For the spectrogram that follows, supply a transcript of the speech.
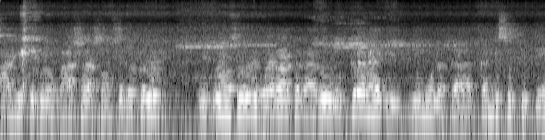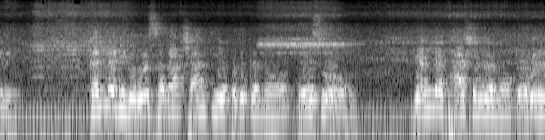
ಸಾಹಿತಿಗಳು, ಭಾಷಾ ಸಂಶೋಧಕರು, ವಿದ್ವಾಂಸರು, ಹೋರಾಟಗಾರರು ಉಗ್ರವಾಗಿ ಈ ಮೂಲಕ ಖಂಡಿಸುತ್ತಿದ್ದೇವೆ. ಕನ್ನಡಿಗರು ಸದಾ ಶಾಂತಿಯ ಬದುಕನ್ನು ಬಯಸುವವರು ಎಲ್ಲ ಭಾಷೆಗಳನ್ನು ಗೌರವ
